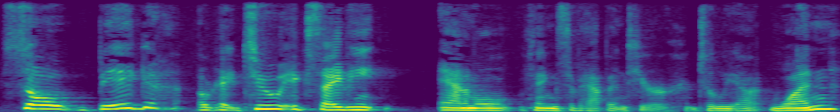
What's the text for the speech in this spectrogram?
so big, okay, two exciting animal things have happened here, Julia. One,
